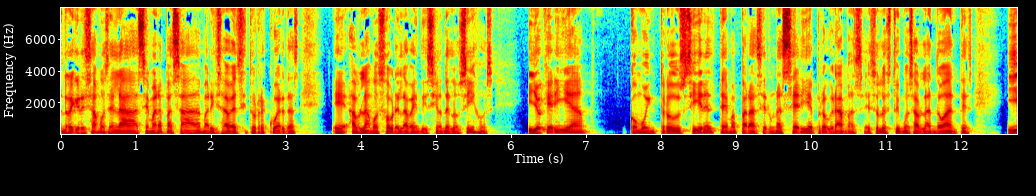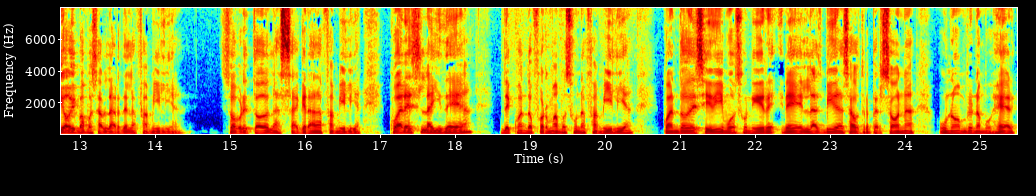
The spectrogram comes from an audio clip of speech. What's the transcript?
regresamos en la semana pasada, Marisabel, si tú recuerdas, eh, hablamos sobre la bendición de los hijos. Y yo quería como introducir el tema para hacer una serie de programas, eso lo estuvimos hablando antes, y hoy vamos a hablar de la familia, sobre todo la sagrada familia. ¿Cuál es la idea de cuando formamos una familia? Cuando decidimos unir eh, las vidas a otra persona, un hombre, una mujer,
